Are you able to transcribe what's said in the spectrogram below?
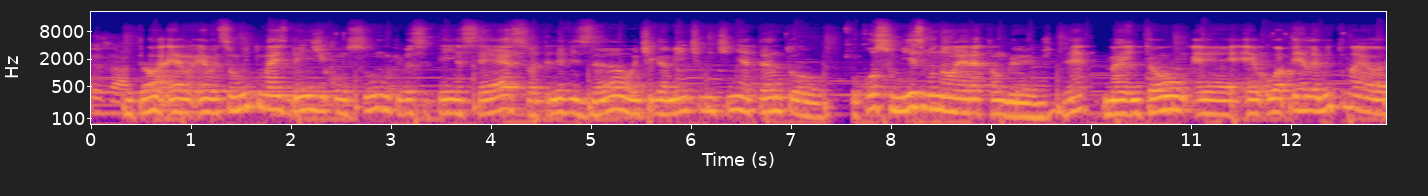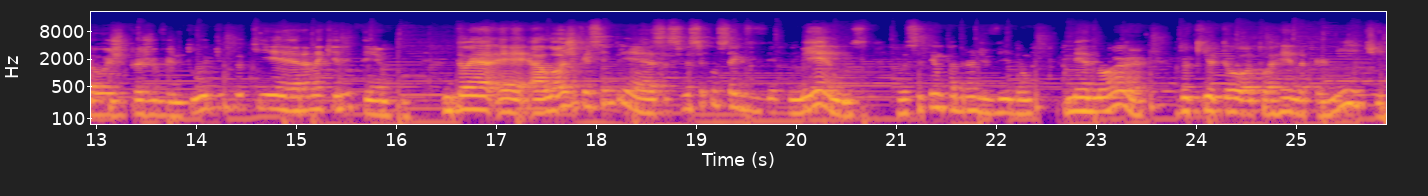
Exato. Então, é, é, são muito mais bens de consumo que você tem acesso, a televisão, antigamente não tinha tanto, o consumismo não era tão grande, né? Mas então, é, é o apelo é muito maior hoje para a juventude do que era naquele tempo. Então é, é, a lógica é sempre essa. Se você consegue viver com menos, você tem um padrão de vida menor do que o teu, a tua renda permite,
